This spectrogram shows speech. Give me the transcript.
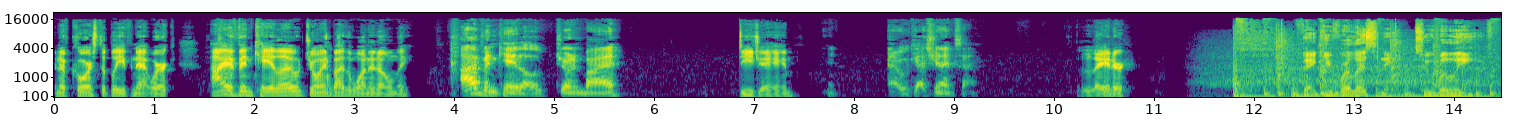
and of course the Bleav Network. I have been Kalo, joined by the one and only I've been Kalo, joined by, DJ Aim. and we'll catch you next time. Later. Thank you for listening to Bleav.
